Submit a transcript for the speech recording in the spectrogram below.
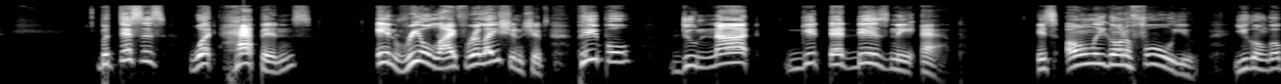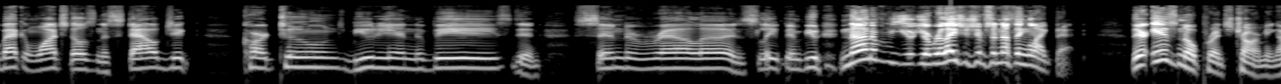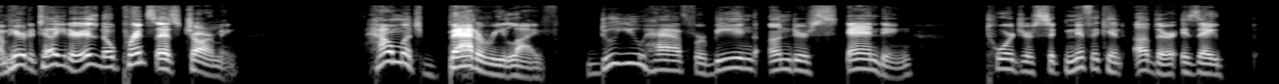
but this is what happens in real life relationships. People do not get that Disney app, it's only going to fool you. You're going to go back and watch those nostalgic cartoons, Beauty and the Beast, and Cinderella, and Sleeping Beauty. None of your, your relationships are nothing like that. There is no Prince Charming. I'm here to tell you there is no Princess Charming. How much battery life do you have for being understanding towards your significant other is a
